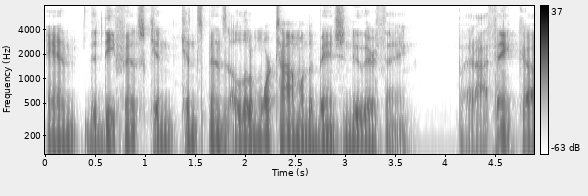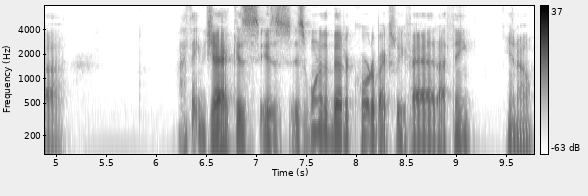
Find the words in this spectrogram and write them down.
and the defense can can spend a little more time on the bench and do their thing. But I think uh, I think Jack is is is one of the better quarterbacks we've had. I think you know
